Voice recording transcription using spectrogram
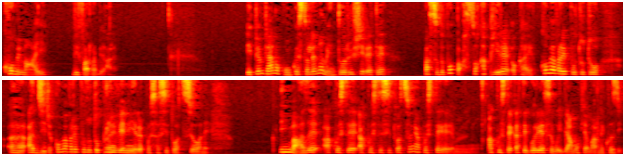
come mai vi fa arrabbiare. E pian piano con questo allenamento riuscirete passo dopo passo capire, ok, come avrei potuto eh, agire, come avrei potuto prevenire questa situazione in base a queste, a queste situazioni, a queste, a queste categorie, se vogliamo chiamarle così.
